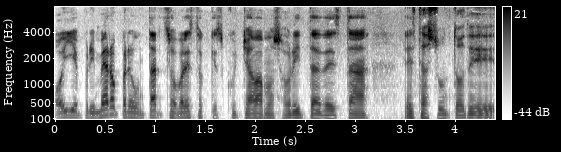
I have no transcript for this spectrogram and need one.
Oye, primero preguntar sobre esto que escuchábamos ahorita de esta este asunto de,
